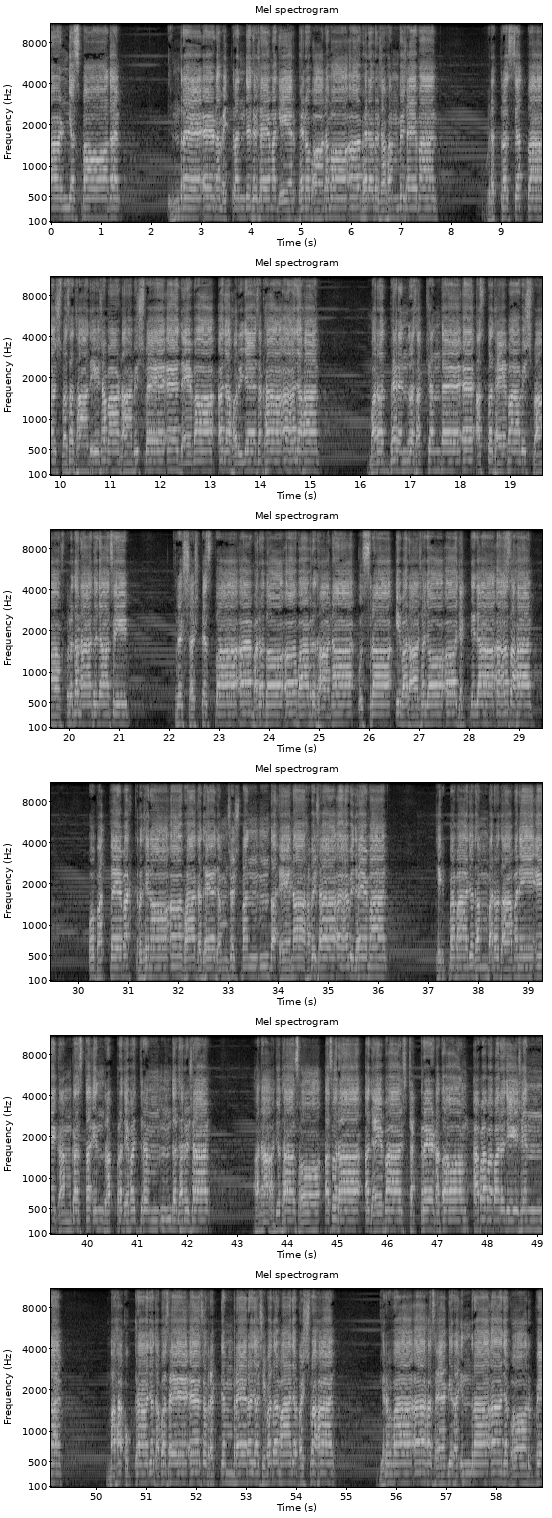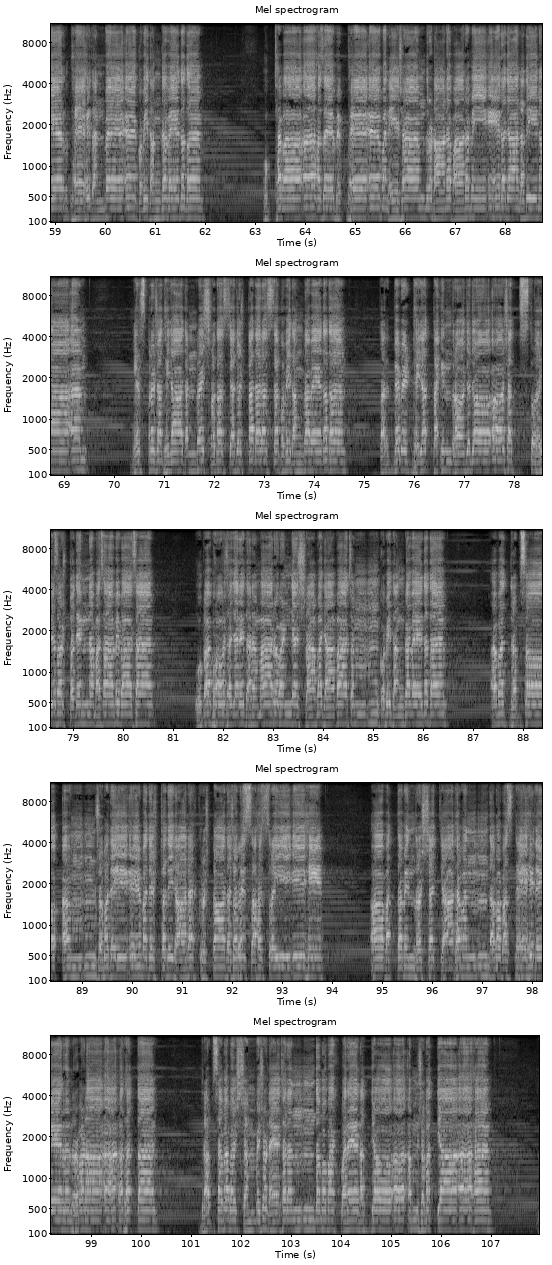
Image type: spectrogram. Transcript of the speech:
इन्द्रेण मित्रम् दिधिषेमगेर्भिनुपो नमोऽभिरवृषभम् विषेम वृत्रस्य त्वाश्वसथा देशमाणा विश्वे देवा अजहुर्ये सखाजः मरद्भिरिन्द्रसख्यन्ते अस्पधेमा विश्वाः प्रदनादजासि। त्रिषष्टिस्त्वा मरुतो वावृधाना उस्रा इव राशयो अजज्ञजासः उपत्वेमः कृधिनो भागधेजम् शुष्मन्त एना हविषा विधेम तिग्ममायुधम् मरुतामने एकम् कस्त इन्द्रप्रतिवज्रम् दधर्ष। अनायुधासो असुरा अदेवाश्चक्रेणतोम् अपपरजेषिन् मह उग्राय तपसे सुभृक्तिम् प्रेरय शिवतमाय पश्वः। गिर्वाहसे गिर इन्द्राय पूर्वेऽर्धेहि तन्वे कुविदङ्गवेदत उक्थवाहसे बिभ्रे मनीषाम् दृढानपारमे रजानदीनाम्। निःस्पृशधिजा तन्विश्रुतस्य जुष्टतरस्य कुविदङ्गवेदत तद्विविड्ढयत्त इन्द्रो जजोषत्स्तुषष्टदिन्नमसा विवास। उपभूषजरिधर्मारुवण्यश्रावजावाचम् कुविदङ्गवेदत अवद्रप्सो अम् शमते एव तिष्ठति जानः कृष्णो दशभिः सहस्रैः। आवत्तमिन्द्रश्यत्याधमन्दमपस्नेहितेर्नृपणा अधत्त। द्रप्समपश्यम् विषुणे चरन्तमुपह्वरे नद्यो अंशमत्याः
